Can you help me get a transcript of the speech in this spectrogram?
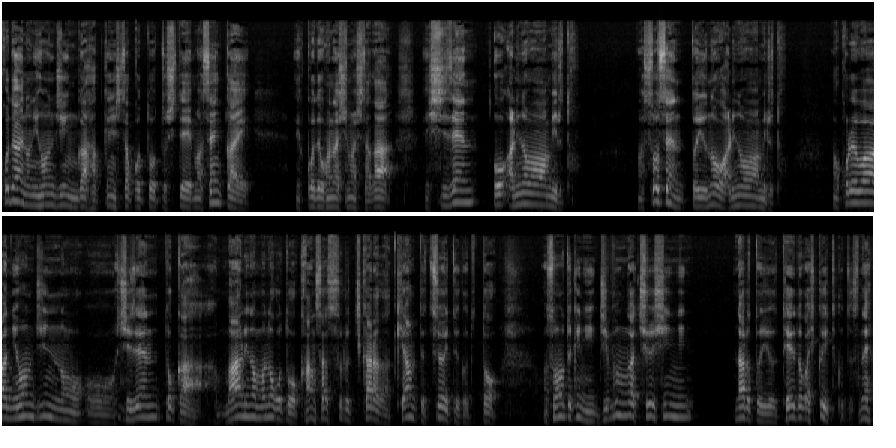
古代の日本人が発見したこととして、まあ、1,000回ここでお話しましたが自然をありのまま見ると、まあ、祖先というのをありのまま見ると、まあ、これは日本人の自然とか周りの物事を観察する力が極めて強いということとその時に自分が中心になるという程度が低いということですね。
